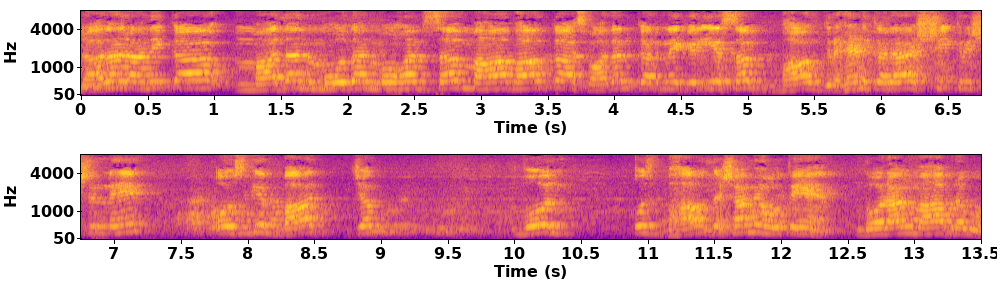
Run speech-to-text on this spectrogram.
राधा रानी का मादन, मोदन, मोहन, सब महाभाव का आस्वादन करने के लिए सब भाव ग्रहण करा श्री कृष्ण ने। और उसके बाद जब वो उस भाव दशा में होते हैं, गौरांग महाप्रभु।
